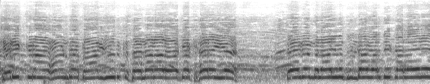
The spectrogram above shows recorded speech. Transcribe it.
ਜਿਹੜੀ ਕਰਾ ਹੋਣ ਦੇ ਬਾਵਜੂਦ ਕਿਸਾਨਾਂ ਨਾਲ ਆ ਕੇ ਖਹਿ ਰਹੀ ਹੈ। ਤੇ ਇਹਦੇ ਮੁਲਾਜ਼ਮ ਗੁੰਡਾਗਰਦੀ ਕਰ ਰਹੇ ਨੇ।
